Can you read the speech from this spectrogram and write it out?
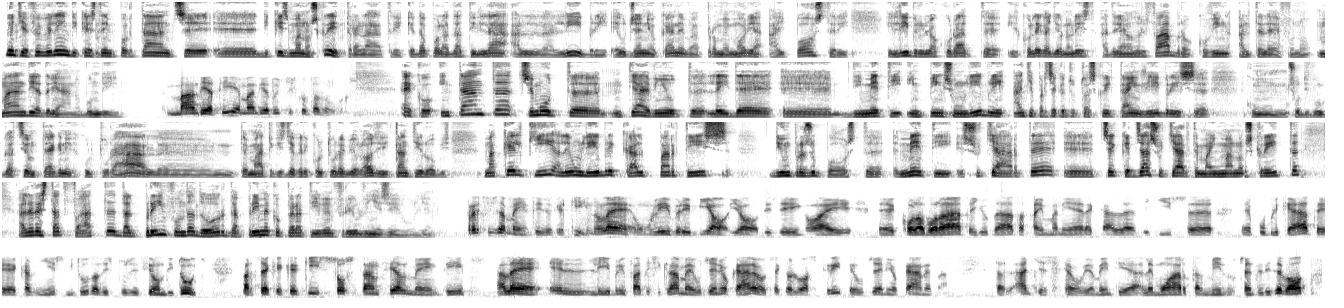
Dunque, Fevelin di queste importanze eh, di questo manoscritto, tra l'altro, che dopo l'ha dato là al libri Eugenio Caneva promemoria ai posteri, il libro ha curato il collega giornalista Adriano Del Fabbro, covin al telefono. Mandi Adriano, buondì. Mandi a te e mandi a tutti gli ascoltatori. Ecco, intanto c'è molto, eh, ti è venuto le idee eh, di mettere in pin su un libro, anche perché tutto è scritto in libri eh, con, su divulgazione tecnica, culturale, eh, tematiche di agricoltura biologica, di tanti robi, ma quel chi ha un libro che al partis di un presupposto, metti su chiarte, eh, c'è che già su chiarte ma in manoscritto, è stato fatto dal primo fondatore da prime cooperative in Friuli Vignese Giulia. Precisamente, perché chi non è un libro mio, io disegno, hai eh, collaborato, aiutato a in maniera che venisse eh, pubblicate e che venisse tutto a disposizione di tutti, perché che chi sostanzialmente è il libro, infatti si chiama Eugenio Caneva, cioè che lo ha scritto Eugenio Caneva, anche se ovviamente è morto al 1918,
